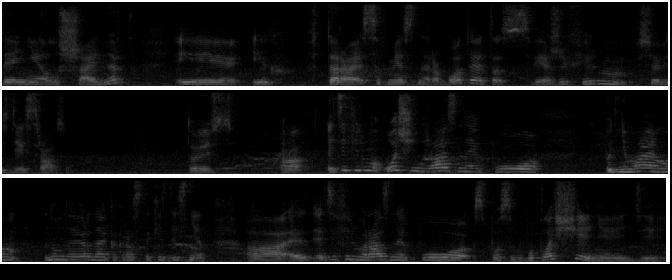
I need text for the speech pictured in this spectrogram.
Дэниел Шайнерт, и их вторая совместная работа — это свежий фильм «Все везде и сразу». То есть а, эти фильмы очень разные по поднимаемым ну, наверное, как раз-таки здесь нет. А, э эти фильмы разные по способу воплощения идей.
